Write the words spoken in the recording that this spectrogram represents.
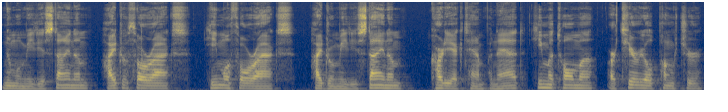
pneumomediastinum, hydrothorax, hemothorax, hydromediastinum, cardiac tamponade, hematoma, arterial puncture,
